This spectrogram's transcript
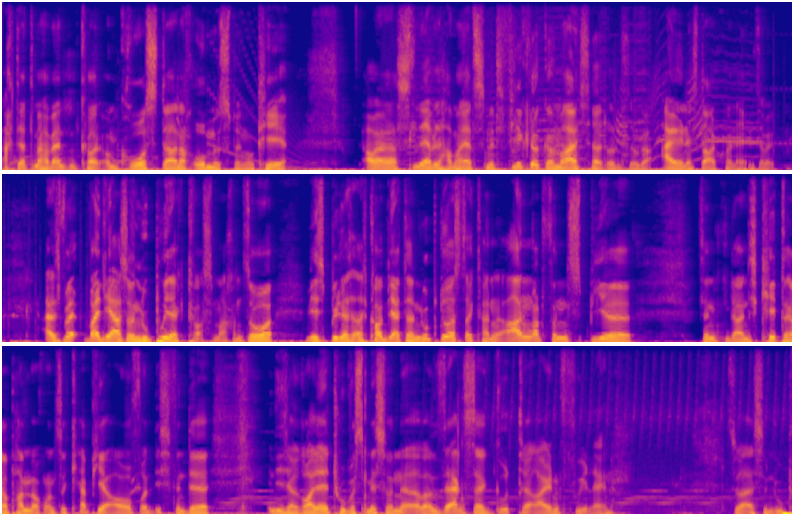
Ach, der hat mal verwenden können, um groß da nach oben zu springen. Okay. Aber das Level haben wir jetzt mit viel Glück gemeistert und sogar eine Starcoin eingesammelt. Also, weil die ja so ein Noob-Projekt draus machen. So, wir spielen das als kompletter Noob, du hast da keine Ahnung hat von dem Spiel. Sind da nicht Kid, haben wir auch unsere Cap hier auf und ich finde, in dieser Rolle tut es mir so eine sehr, sehr gute Einfühlung. So als Noob.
